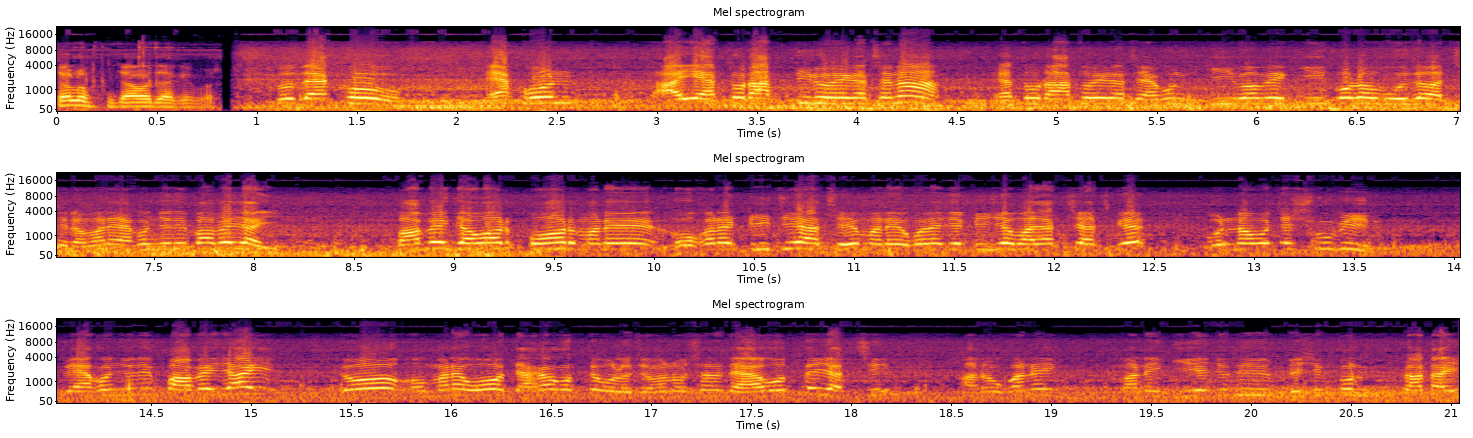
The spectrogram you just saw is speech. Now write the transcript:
চলো যাওয়া যাক এবার। তো দেখো এখন ভাই এত রাত্রি হয়ে গেছে না? এত রাত হয়ে গেছে, এখন কীভাবে কি করব বুঝতে পারছি না। মানে এখন যদি পাবে যাই। পাবে যাওয়ার পর মানে ওখানে ডিজে আছে মানে ওখানে যে ডিজে বাজাচ্ছে আজকে, ওর নাম হচ্ছে সুবীর। তো এখন যদি পাবে যাই, তো মানে ও দেখা করতে বলেছে মানে ওর সাথে দেখা করতেই যাচ্ছি। আর ওখানে মানে গিয়ে যদি বেশিক্ষণ কাটাই,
